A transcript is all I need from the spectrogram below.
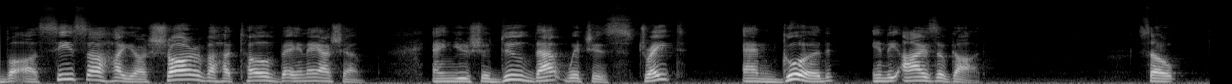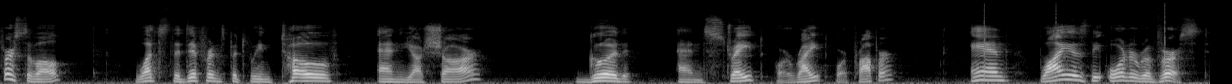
Va'asisa hayashar v'hatov be'enei Hashem and you should do that which is straight and good in the eyes of God. So, first of all, what's the difference between Tov and Yashar? Good and straight or right or proper? And why is the order reversed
